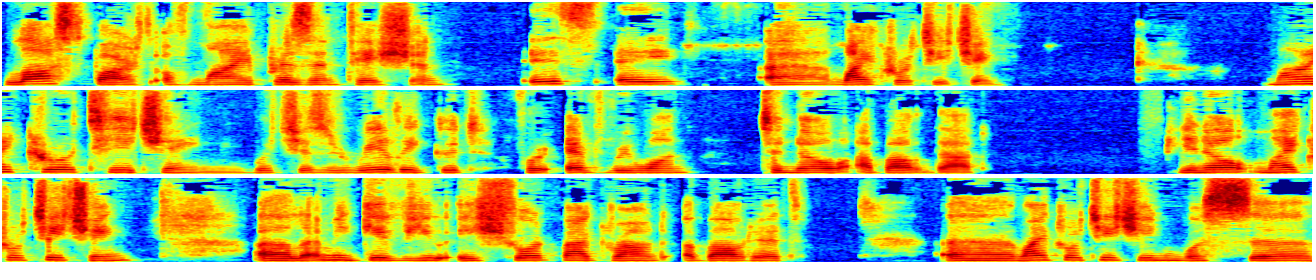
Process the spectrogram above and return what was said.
last part of my presentation is a uh, micro teaching. Micro teaching, which is really good for everyone to know about that. You know, micro teaching, uh, let me give you a short background about it. Uh, micro teaching was uh,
